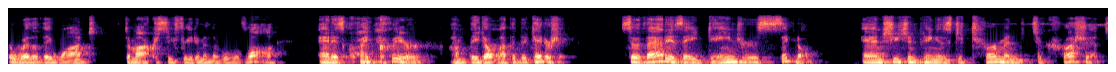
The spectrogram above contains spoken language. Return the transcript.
or whether they want democracy, freedom, and the rule of law. And it's quite clear um, they don't want the dictatorship. So that is a dangerous signal. And Xi Jinping is determined to crush it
